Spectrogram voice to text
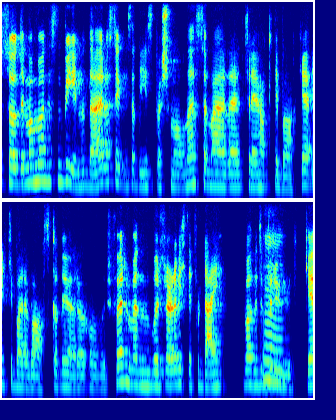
så det, Man må nesten begynne der og stille seg de spørsmålene som er tre hakk tilbake. Ikke bare hva skal du gjøre og hvorfor, men hvorfor er det viktig for deg? Hva vil du Mm. bruke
